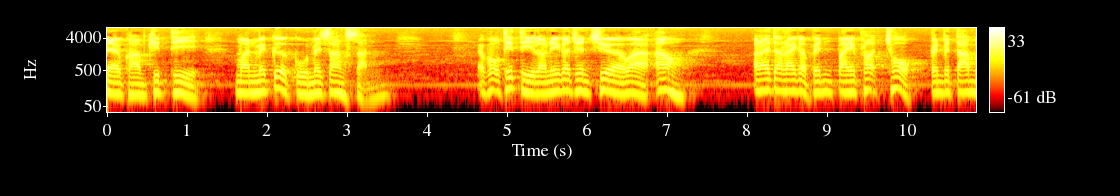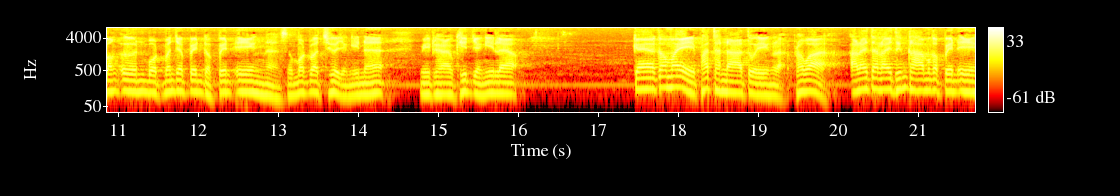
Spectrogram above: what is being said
แนวความคิดที่ มันไม่เกื้อกูลไม่สร้างสรรค์ไอ้พวกทิฏฐิเหล่านี้ก็เช่นเชื่อว่าอา้าวอะไรแต่อะไรก็เป็นไปเพราะโชคเป็นไปตามบังเอิญบทมันจะเป็นกับเป็นเองนะสมมติว่าเชื่ออย่างนี้นะ มีความคิดอย่างนี้แล้ว แกก็ไม่พัฒนาตัวเองละเพราะว่าอะไรแต่อะไรถึงคราวมันก็เป็นเอง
